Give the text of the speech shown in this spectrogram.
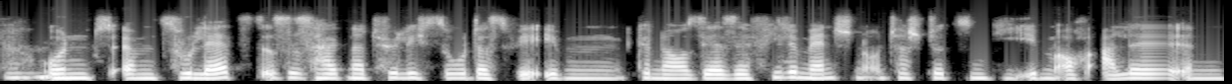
Mhm. Und ähm, zuletzt ist es halt natürlich so, dass wir eben genau sehr, sehr viele Menschen unterstützen, die eben auch alle in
